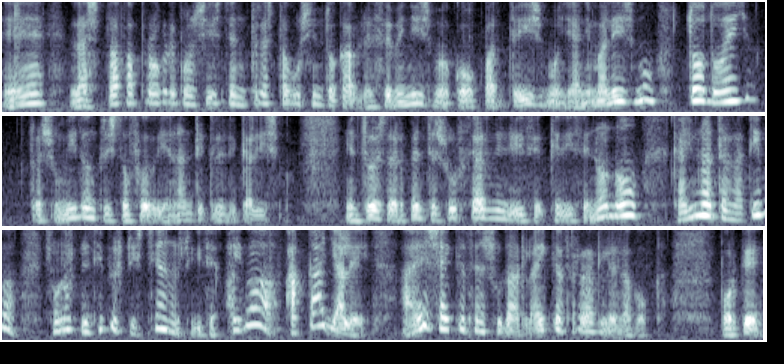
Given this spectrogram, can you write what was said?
¿eh? La estafa progre consiste en tres tabús intocables, feminismo, copanteísmo y animalismo, todo ello resumido en cristofobia, en anticlericalismo. Y entonces de repente surge alguien dice, que dice, no, no, que hay una alternativa, son los principios cristianos. Y dice, ahí va, acállale, a esa hay que censurarla, hay que cerrarle la boca. ¿Por qué?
